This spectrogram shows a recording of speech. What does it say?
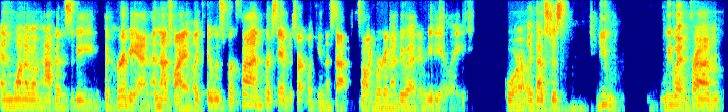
And one of them happens to be the Caribbean. And that's why like it was for fun for Sam to start looking this up. It's not like we're gonna do it immediately. Or like that's just you we went from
